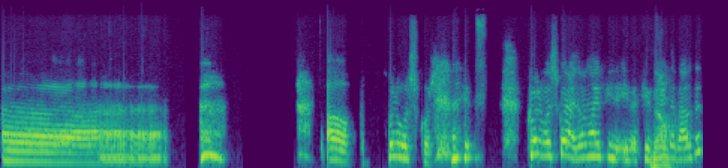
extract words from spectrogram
uh, oh, كل وشكر. Kolvoshkur, I don't know if you if you've no. about it.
